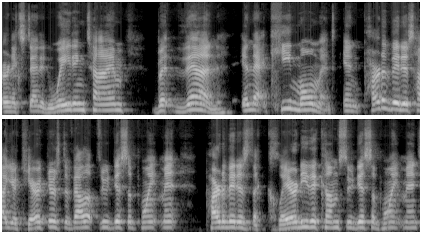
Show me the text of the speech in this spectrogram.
or an extended waiting time. But then in that key moment, and part of it is how your characters develop through disappointment, part of it is the clarity that comes through disappointment.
